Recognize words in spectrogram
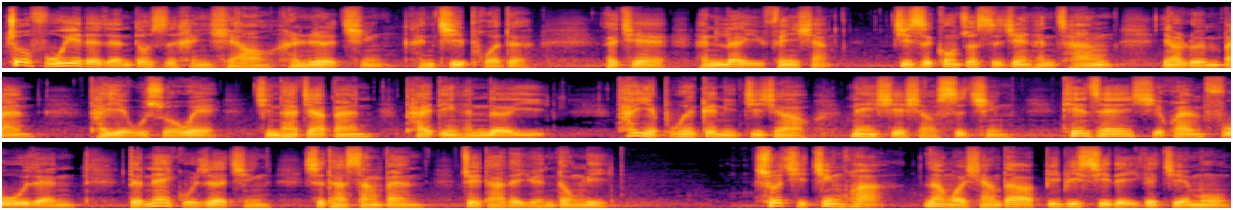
做服务业的人都是很小、很热情、很鸡婆的，而且很乐于分享。即使工作时间很长，要轮班，他也无所谓。请他加班，他一定很乐意。他也不会跟你计较那些小事情。天生喜欢服务人的那股热情，是他上班最大的原动力。说起进化，让我想到 BBC 的一个节目，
